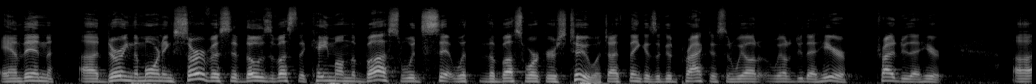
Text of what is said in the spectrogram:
and then uh, during the morning service, if those of us that came on the bus would sit with the bus workers too, which I think is a good practice, and we ought we ought to do that here. Try to do that here. Uh,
